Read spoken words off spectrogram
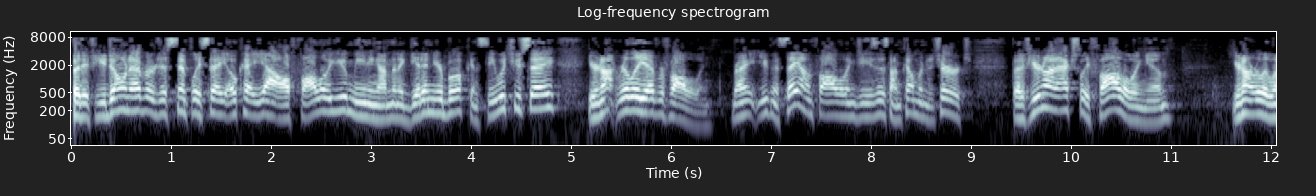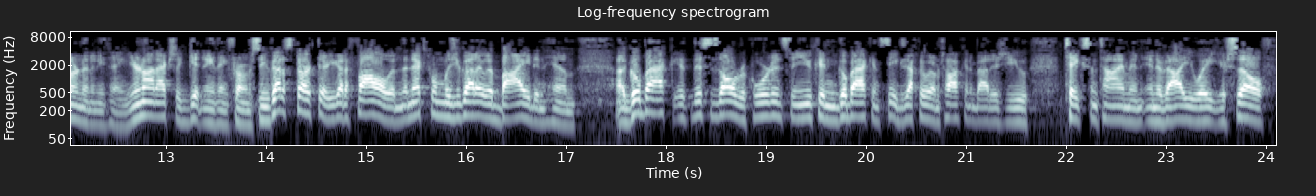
But if you don't ever just simply say, okay, yeah, I'll follow you, meaning I'm going to get in your book and see what you say, you're not really ever following, right? You can say I'm following Jesus, I'm coming to church, but if you're not actually following Him, you're not really learning anything. You're not actually getting anything from him. So you've got to start there. You've got to follow him. The next one was you've got to abide in him. Uh, go back, if this is all recorded, so you can go back and see exactly what I'm talking about as you take some time and, and evaluate yourself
